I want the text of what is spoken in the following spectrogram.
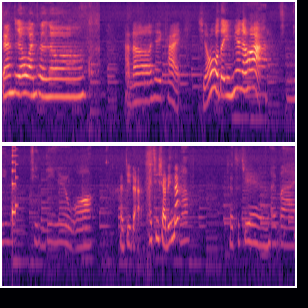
这样子就完成喽。好了，现在看喜欢我的影片的话，请订请订阅我，还记得开启小铃铛。下次见，拜拜。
